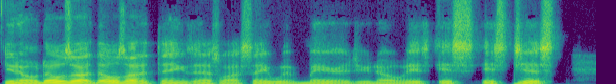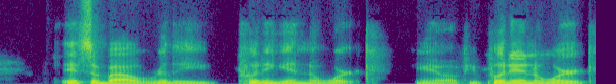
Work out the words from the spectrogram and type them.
you know, those are those are the things, and that's why I say with marriage, you know, it's it's it's just it's about really putting in the work. You know, if you put in the work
